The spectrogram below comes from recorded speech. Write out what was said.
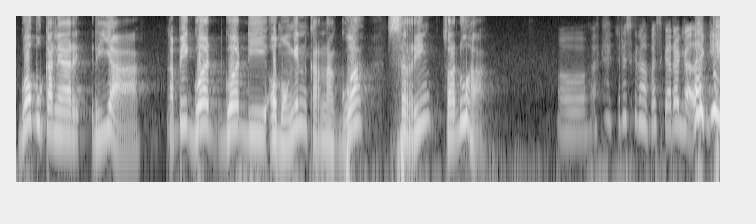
Gua bukannya ri- ria, tapi gua gua diomongin karena gua sering sholat duha. Oh, terus kenapa sekarang nggak lagi?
